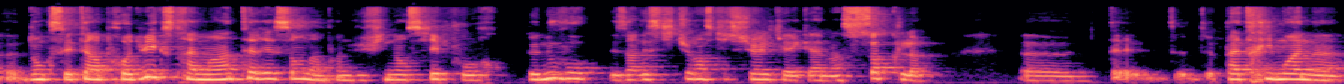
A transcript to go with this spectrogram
Euh, donc c'était un produit extrêmement intéressant d'un point de vue financier pour, de nouveau, des investitures institutionnelles qui avaient quand même un socle euh, de, patrimoine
